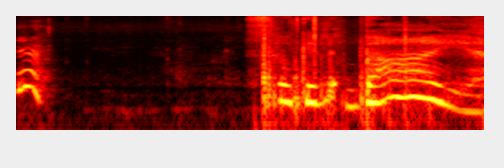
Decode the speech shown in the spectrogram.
Yeah. So goodbye.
